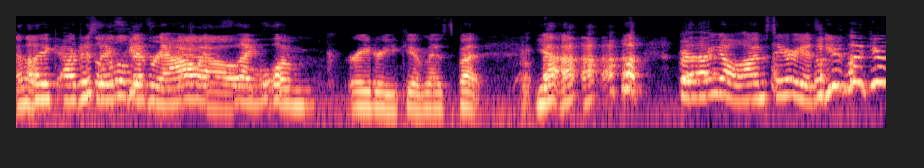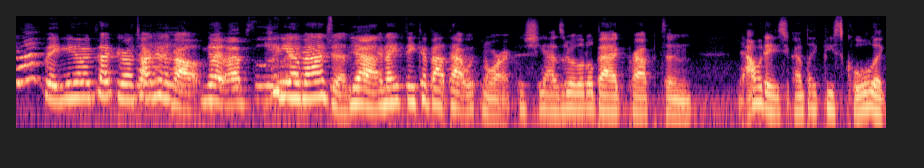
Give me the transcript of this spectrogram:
Uh-huh. like I'm just It's a like little skip different now. now. It's like some crater you can't miss, but yeah. but I know I'm serious. You're like you're laughing. You know exactly what I'm talking about. no, absolutely. can you imagine? Yeah. And I think about that with Nora because she has her little bag prepped, and nowadays you have like these cool like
